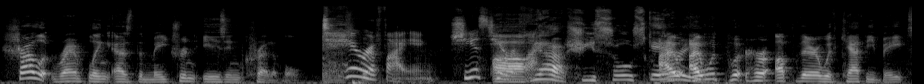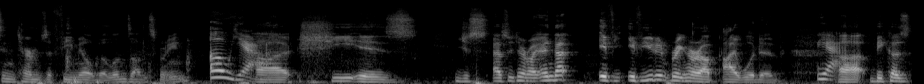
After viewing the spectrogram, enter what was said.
Charlotte Rampling as the matron is incredible. Terrifying. She is terrifying. Yeah, she's so I, scary. I would put her up there with Kathy Bates in terms of female villains on screen. Oh yeah. Uh, she is just absolutely terrifying. And that if if you didn't bring her up, I would have. yeah. Uh, because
